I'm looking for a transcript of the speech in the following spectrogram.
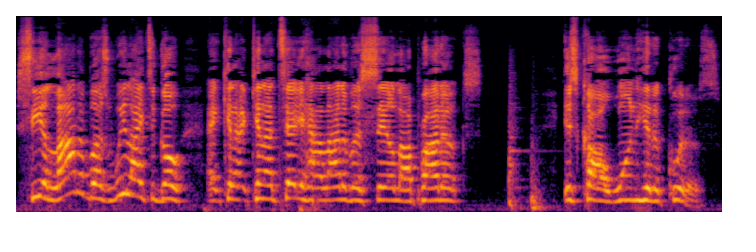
See, a lot of us, we like to go, and can I, can I tell you how a lot of us sell our products? It's called one hitter quitters.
